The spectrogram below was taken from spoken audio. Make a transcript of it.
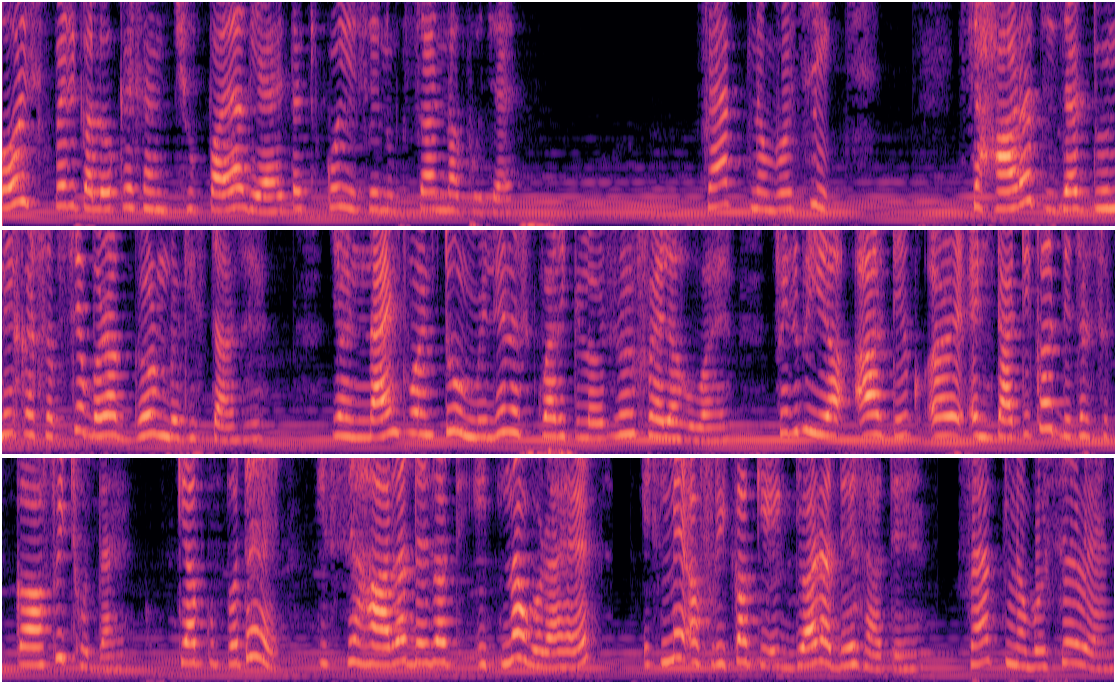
और इस पेड़ का लोकेशन छुपाया गया है ताकि कोई इसे नुकसान न पहुँचाए। Fact number six. Sahara desert दुनिया का सबसे बड़ा गर्म रेगिस्तान है। यह 9.2 मिलियन स्क्वायर किलोमीटर में फैला हुआ है। फिर भी यह आर्थिक और एंटार्क्टिका डेजर्ट से काफ़ी छोटा है। क्या आपको पता है कि सहारा डेजर्ट इतना बड़ा है? इसमें अफ्रीका के 11 देश आते हैं। फैक्ट नंबर सेवन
